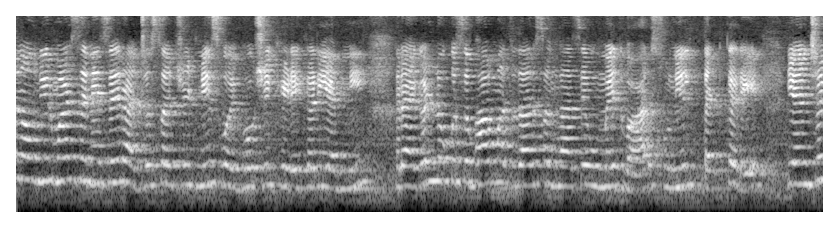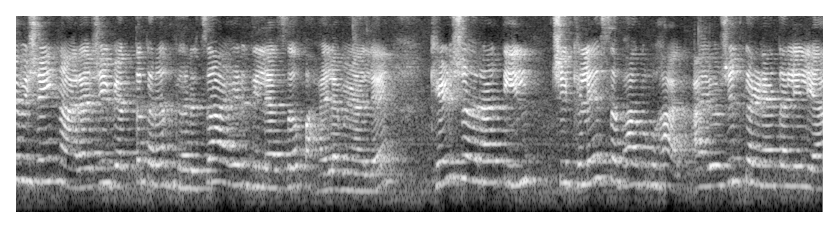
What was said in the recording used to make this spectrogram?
नवनिर्माण सेनेचे राज्य सरचिटणीस वैभवजी खेडेकर यांनी रायगड लोकसभा मतदारसंघाचे उमेदवार सुनील तटकरे यांच्याविषयी नाराजी व्यक्त करत घरचा आहेर दिल्याचं पाहायला मिळालंय. खेड शहरातील चिखले सभागृहात आयोजित करण्यात आलेल्या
